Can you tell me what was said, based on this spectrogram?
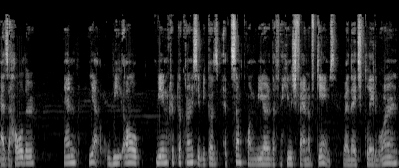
as a holder. And yeah, we all we in cryptocurrency because at some point we are the huge fan of games, whether it's play to earn,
